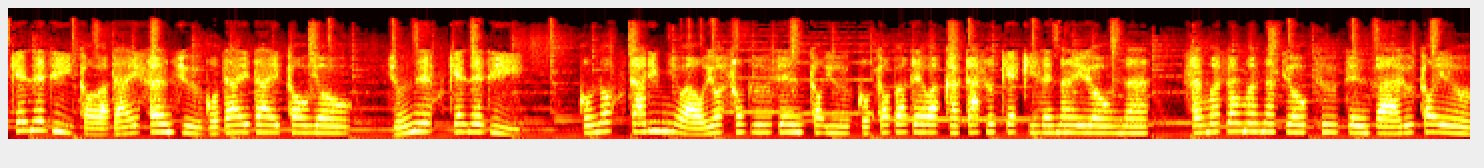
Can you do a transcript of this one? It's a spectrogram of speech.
ケネディとは第35代大統領、ジョン・ F・ ケネディ。この二人にはおよそ偶然という言葉では片付けきれないような、様々な共通点があるという。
